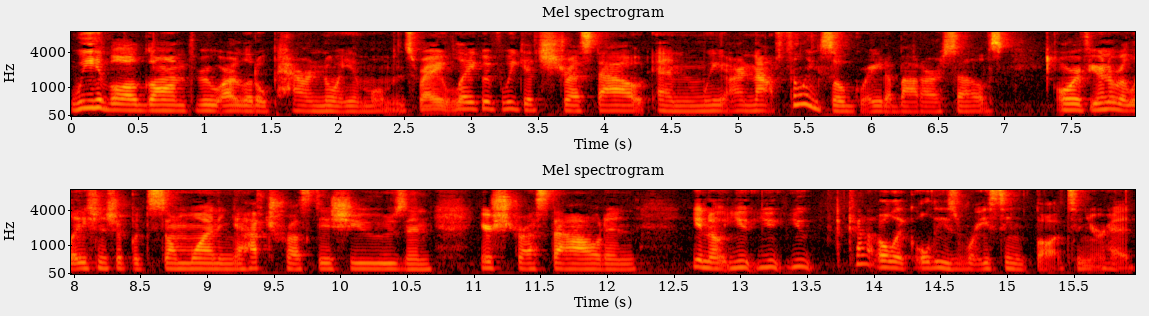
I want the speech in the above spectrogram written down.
we have all gone through our little paranoia moments, right? Like if we get stressed out and we are not feeling so great about ourselves, or if you're in a relationship with someone and you have trust issues and you're stressed out and you know, you you you got all like all these racing thoughts in your head.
